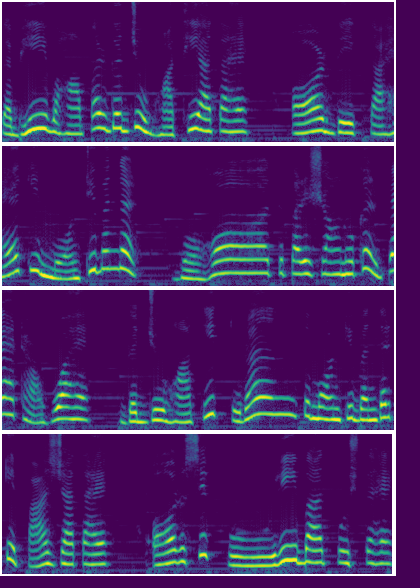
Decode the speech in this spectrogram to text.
तभी वहाँ पर गज्जू हाथी आता है और देखता है कि मोंटी बंदर बहुत परेशान होकर बैठा हुआ है। गज्जू हाथी तुरंत मोंटी बंदर के पास जाता है और उसे पूरी बात पूछता है।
